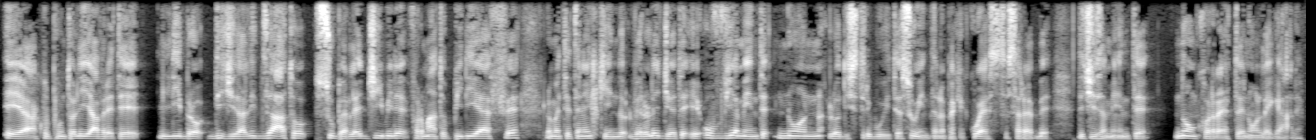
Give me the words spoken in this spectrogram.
e a quel punto lì avrete il libro digitalizzato, super leggibile, formato PDF, lo mettete nel Kindle, ve lo leggete e ovviamente non lo distribuite su internet perché questo sarebbe decisamente non corretto e non legale.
